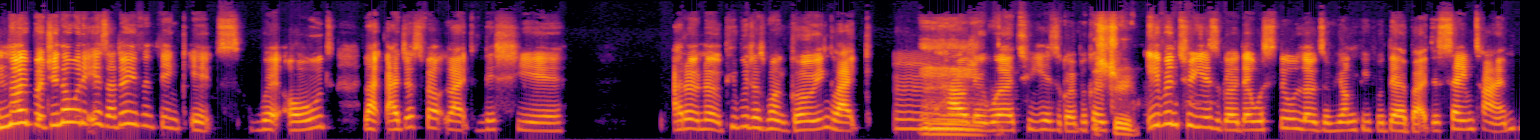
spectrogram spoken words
No, but you know what it is? I don't even think it's we're old. Like I just felt like this year, I don't know, people just weren't going like Mm. how Mm. they were two years ago. Because true even two years ago, there was still loads of young people there, but at the same time,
